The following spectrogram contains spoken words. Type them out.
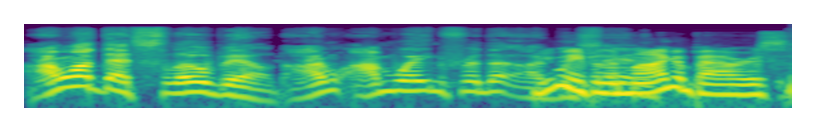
I want that slow build. I'm I'm waiting for the. I've you been wait for the saying- MAGA powers.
